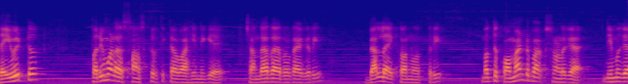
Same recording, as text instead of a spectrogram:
ದಯವಿಟ್ಟು ಪರಿಮಳ ಸಾಂಸ್ಕೃತಿಕ ವಾಹಿನಿಗೆ ಚಂದಾದಾರರಾಗಿರಿ, ಬೆಲ್ ಐಕಾನ್ ಒತ್ತಿರಿ, ಮತ್ತು ಕಾಮೆಂಟ್ ಬಾಕ್ಸ್ನೊಳಗೆ ನಿಮಗೆ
